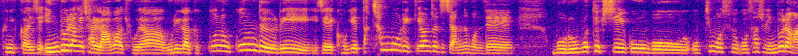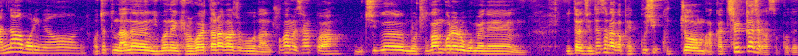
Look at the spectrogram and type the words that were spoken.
그러니까 이제 인도량이 잘 나와줘야 우리가 그 꾸는 꿈들이 이제 거기에 딱 찬물이 끼얹어지지 않는 건데 뭐 로보택시고 뭐 옵티머스고 사실 인도량 안 나와버리면 어쨌든 나는 이번에 결과를 따라 가지고 난 추가하면 살 거야. 뭐 지금 뭐 주간 거래로 보면은 일단 지금 테슬라가 199점 아까 7까지 갔었거든.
